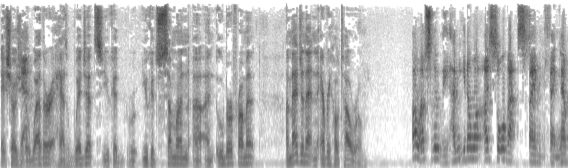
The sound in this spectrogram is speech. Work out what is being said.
It shows you Yeah. the weather. It has widgets. You could you could summon uh, an Uber from it. Imagine that in every hotel room. Oh, absolutely. And you know what? I saw that same thing. Now,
